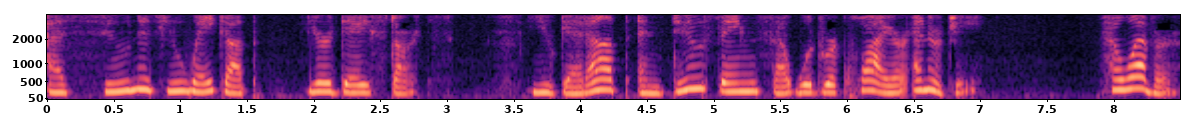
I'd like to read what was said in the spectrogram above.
As soon as you wake up, your day starts. You get up and do things that would require energy. However,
